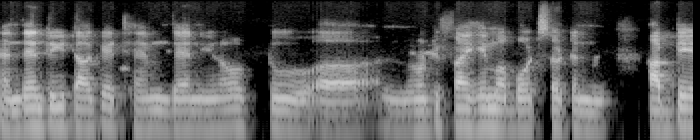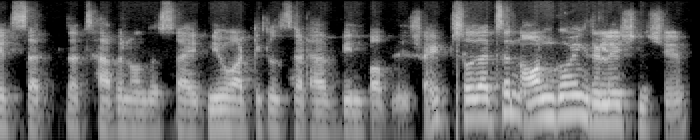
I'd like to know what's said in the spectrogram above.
and then retarget him. Then you know to uh, notify him about certain updates that that's happened on the site, new articles that have been published, right? So that's an ongoing relationship,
